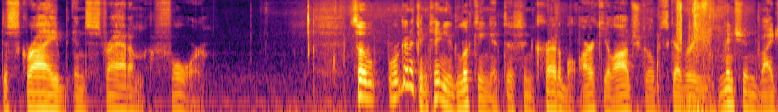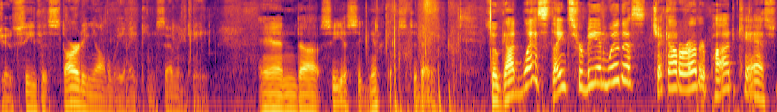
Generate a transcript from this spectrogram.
described in stratum 4. So, we're going to continue looking at this incredible archaeological discovery mentioned by Josephus starting all the way in 1817 and uh, see its significance today. So, God bless. Thanks for being with us. Check out our other podcast.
